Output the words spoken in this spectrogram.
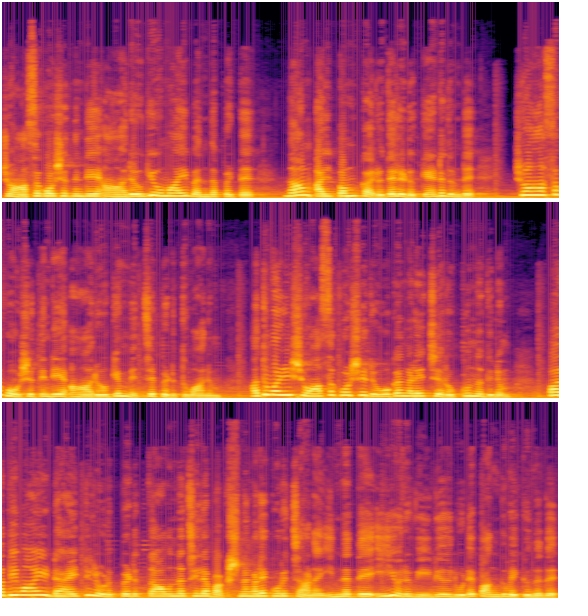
ശ്വാസകോശത്തിന്റെ ആരോഗ്യവുമായി ബന്ധപ്പെട്ട് നാം അല്പം കരുതലെടുക്കേണ്ടതുണ്ട് ശ്വാസകോശത്തിന്റെ ആരോഗ്യം മെച്ചപ്പെടുത്തുവാനും അതുവഴി ശ്വാസകോശ രോഗങ്ങളെ ചെറുക്കുന്നതിനും പതിവായി ഡയറ്റിൽ ഉൾപ്പെടുത്താവുന്ന ചില ഭക്ഷണങ്ങളെക്കുറിച്ചാണ് ഇന്നത്തെ ഈ ഒരു വീഡിയോയിലൂടെ പങ്കുവെക്കുന്നത്.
